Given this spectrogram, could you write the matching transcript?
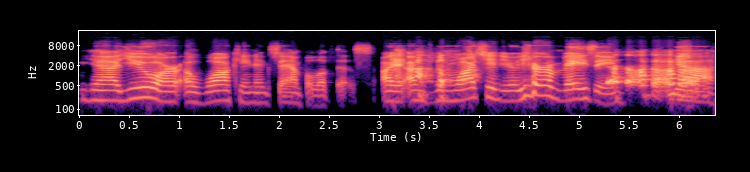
Yeah, you are a walking example of this. I, I've been watching you. You're amazing. Yeah.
